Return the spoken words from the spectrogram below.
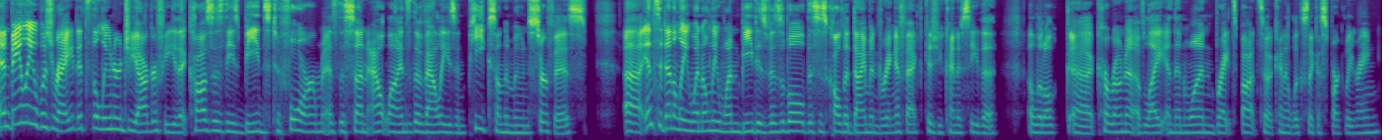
And Baily was right. It's the lunar geography that causes these beads to form as the sun outlines the valleys and peaks on the moon's surface. Uh, incidentally, when only one bead is visible, this is called a diamond ring effect because you kind of see the a little uh, corona of light and then one bright spot, so it kind of looks like a sparkly ring.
